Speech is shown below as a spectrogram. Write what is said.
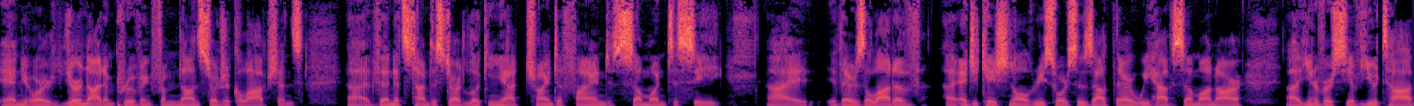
and or you're not improving from non-surgical options, uh, then it's time to start looking at trying to find someone to see. Uh, there's a lot of uh, educational resources out there. We have some on our University of Utah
